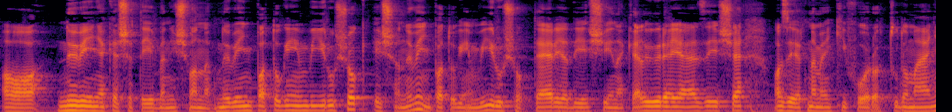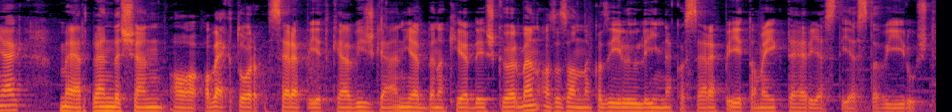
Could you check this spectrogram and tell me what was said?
a növények esetében is vannak növénypatogén vírusok, és a növénypatogén vírusok terjedésének előrejelzése azért nem egy kiforrott tudományág, mert rendesen a, a vektor szerepét kell vizsgálni ebben a kérdéskörben, azaz annak az élő lénynek a szerepét, amelyik terjeszti ezt a vírust.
